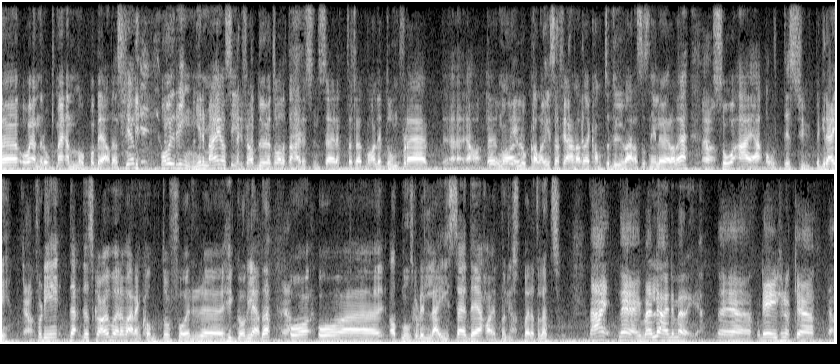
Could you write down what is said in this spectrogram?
eh, og ender opp med ende opp på BA-desken, og ringer meg og sier ifra at du vet hva, dette her syns jeg rett og slett var litt dumt, for det, eh, ja, det, nå har lokalavisa fjerna det, kan ikke du være så snill å gjøre det? Ja. Så er jeg alltid supergrei. Ja. Fordi det, det skal jo bare være en konto for uh, hygge og glede. Og, og uh, at noen skal bli lei seg, det har jeg ikke noe lyst på, rett og slett. Nei, det er jeg veldig enig med deg i. Det er, det er ikke noe ja,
